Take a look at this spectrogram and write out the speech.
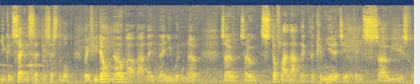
you can set your, sy- your system up. But if you don't know about that, then, then you wouldn't know. So so stuff like that, the, the community have been so useful.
